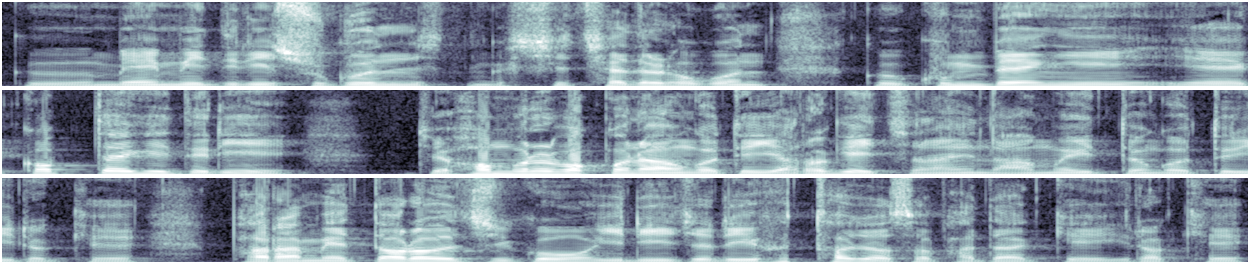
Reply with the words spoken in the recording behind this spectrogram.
그 매미들이 죽은 시체들 혹은 그 군뱅이의 껍데기들이 이제 허물을 벗고 나온 것들이 여러 개 있잖아요. 나무에 있던 것들이 이렇게 바람에 떨어지고 이리저리 흩어져서 바닥에 이렇게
